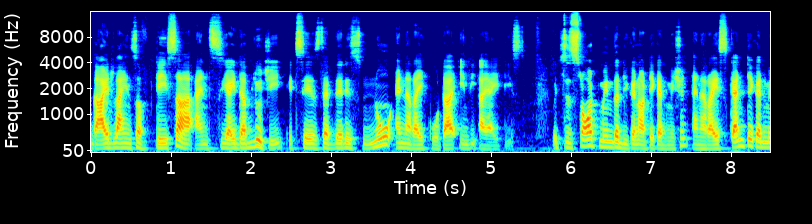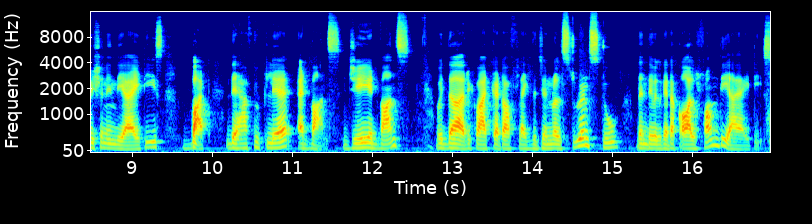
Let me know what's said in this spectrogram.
guidelines of DASA and CIWG, it says that there is no NRI quota in the IITs which does not mean that you cannot take admission. NRIs can take admission in the IITs, but they have to clear advance, JEE advance with the required cutoff like the general students do, then they will get a call from the IITs.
